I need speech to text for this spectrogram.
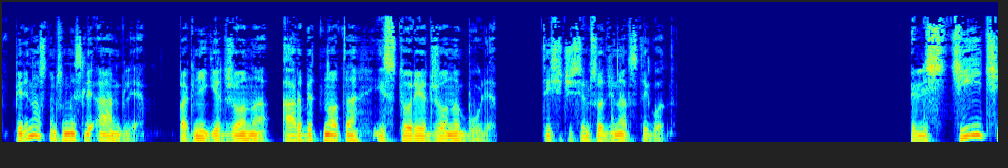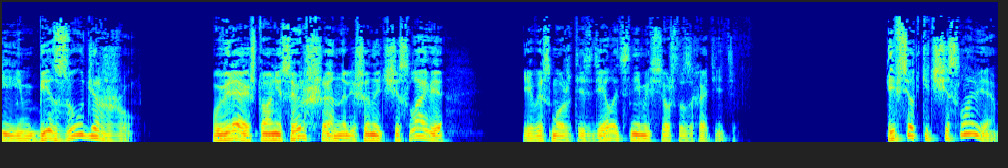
в переносном смысле Англия, по книге Джона Арбитнота «История Джона Буля», 1712 год. Льстите им без удержу, уверяя, что они совершенно лишены тщеславия, и вы сможете сделать с ними все, что захотите. И все-таки тщеславие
